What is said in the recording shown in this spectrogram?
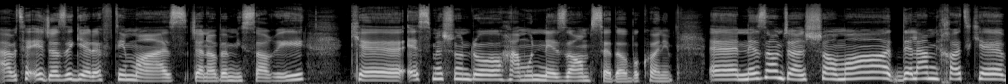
البته اجازه گرفتیم ما از جناب میساقی که اسمشون رو همون نظام صدا بکنیم. نظام جان شما دلم می‌خواد که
